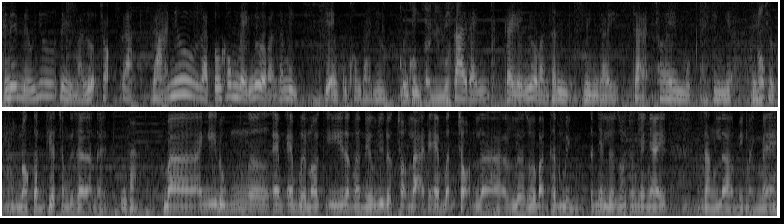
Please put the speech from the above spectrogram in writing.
thế nên nếu như để mà lựa chọn lại giá như là tôi không đánh lừa bản thân mình thì em cũng không giá như. Ừ. cũng không ra như luôn. cái đánh cái đánh lừa bản thân mình đấy trả lại cho em một cái kinh nghiệm để nó trưởng thành. nó cần thiết trong cái giai đoạn đấy. Vâng mà anh nghĩ đúng ờ, em em vừa nói cái ý rằng là nếu như được chọn lại thì em vẫn chọn là lừa dối bản thân mình. Tất nhiên lừa dối trong nháy nháy rằng là mình mạnh mẽ.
